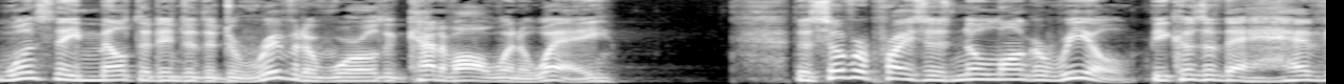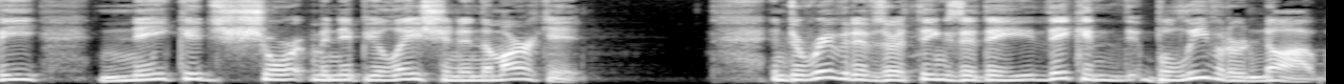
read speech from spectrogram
Once they melted into the derivative world, it kind of all went away. The silver price is no longer real because of the heavy, naked short manipulation in the market. And derivatives are things that they, they can, believe it or not,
